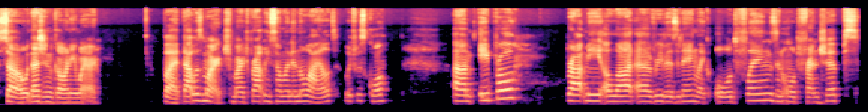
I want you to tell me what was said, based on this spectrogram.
So that didn't go anywhere. But that was March. March brought me someone in the wild, which was cool. Um, April brought me a lot of revisiting like old flings and old friendships,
